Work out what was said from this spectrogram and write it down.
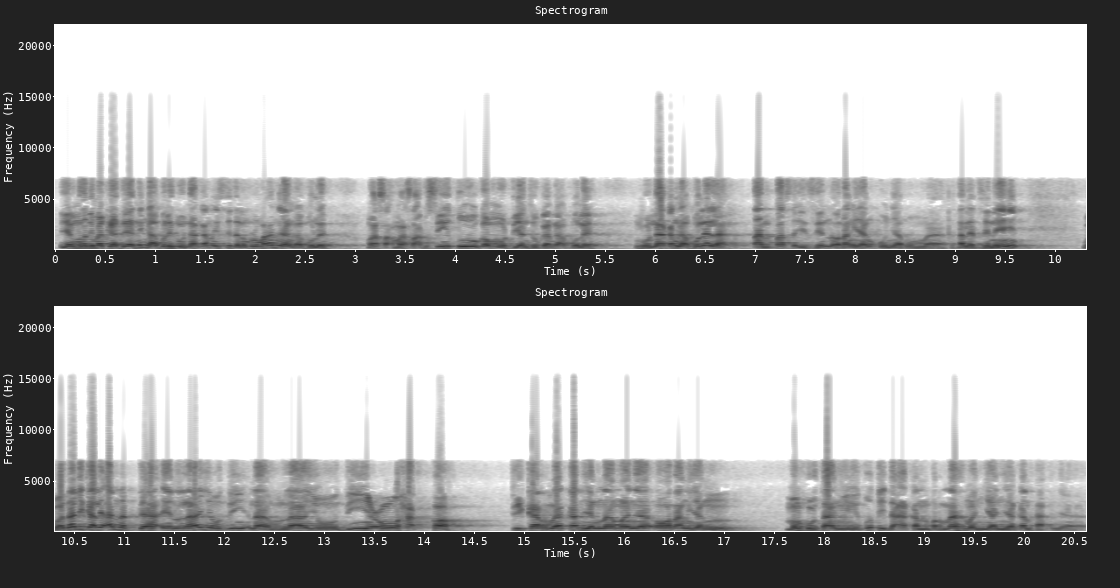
Yang menerima gadaian ini nggak boleh gunakan isi dalam rumahnya, nggak boleh masak-masak di situ, kemudian juga nggak boleh menggunakan nggak boleh lah tanpa seizin orang yang punya rumah. Kita lihat sini. Wa dzalika li'anna da'in la yudhi'nam la yudhi'u haqqah. Dikarenakan yang namanya orang yang menghutangi itu tidak akan pernah menyanyiakan haknya.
